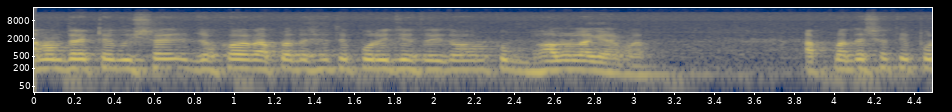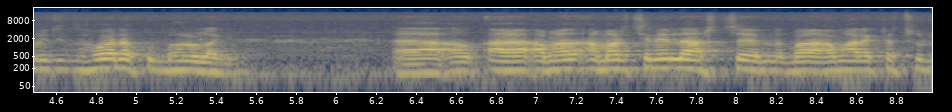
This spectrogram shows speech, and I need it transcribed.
আনন্দের একটা বিষয়। যখন আপনাদের সাথে পরিচিত হই, তখন খুব ভালো লাগে আমার। আপনাদের সাথে পরিচিত হওয়াটা খুব ভালো লাগে। আমার আমার চ্যানেলে আসছেন বা আমার একটা ছোট,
